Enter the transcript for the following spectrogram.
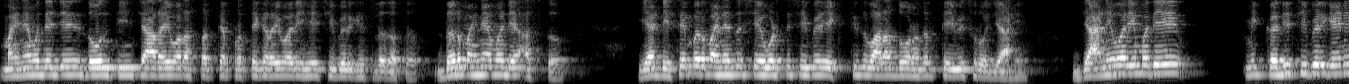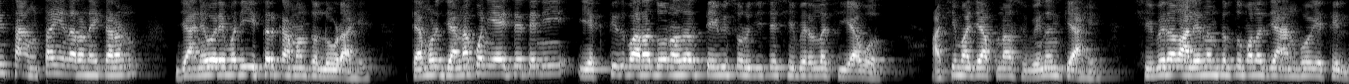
महिन्यामध्ये जे दोन तीन चार रविवार असतात त्या प्रत्येक रविवारी हे शिबिर घेतलं जातं. दर महिन्यामध्ये असतं. या डिसेंबर महिन्याचं शेवटचं शिबिर एकतीस बारा दोन हजार तेवीस रोजी आहे. जानेवारीमध्ये मी कधी शिबिर घेईन हे सांगता येणार नाही कारण जानेवारीमध्ये इतर कामांचा लोड आहे. त्यामुळे ज्यांना पण यायचं आहे त्यांनी एकतीस बारा दोन हजार तेवीस रोजीच्या शिबिरालाच यावं अशी माझी आपणास विनंती आहे. शिबिराला आल्यानंतर तुम्हाला जे अनुभव येतील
